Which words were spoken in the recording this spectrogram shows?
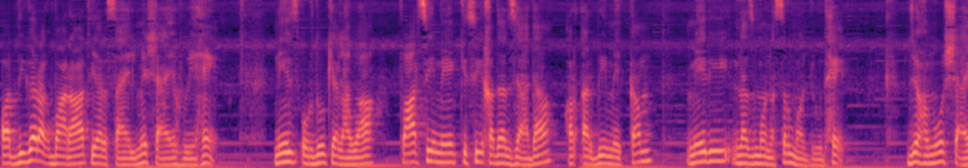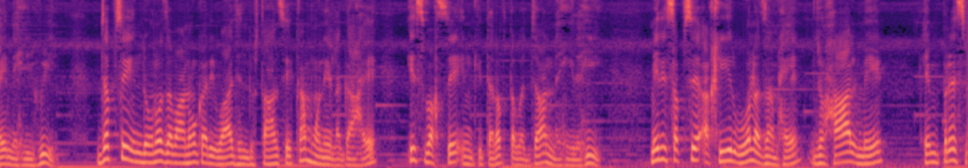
اور دیگر اخبارات یا رسائل میں شائع ہوئے ہیں۔ نیز اردو کے علاوہ فارسی میں کسی قدر زیادہ اور عربی میں کم میری نظم و نثر موجود ہے، جو ہنوز شائع نہیں ہوئی۔ جب سے ان دونوں زبانوں کا رواج ہندوستان سے کم ہونے لگا ہے، اس وقت سے ان کی طرف توجہ نہیں رہی۔ میری سب سے اخیر وہ نظم ہے، جو حال میں امپریس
